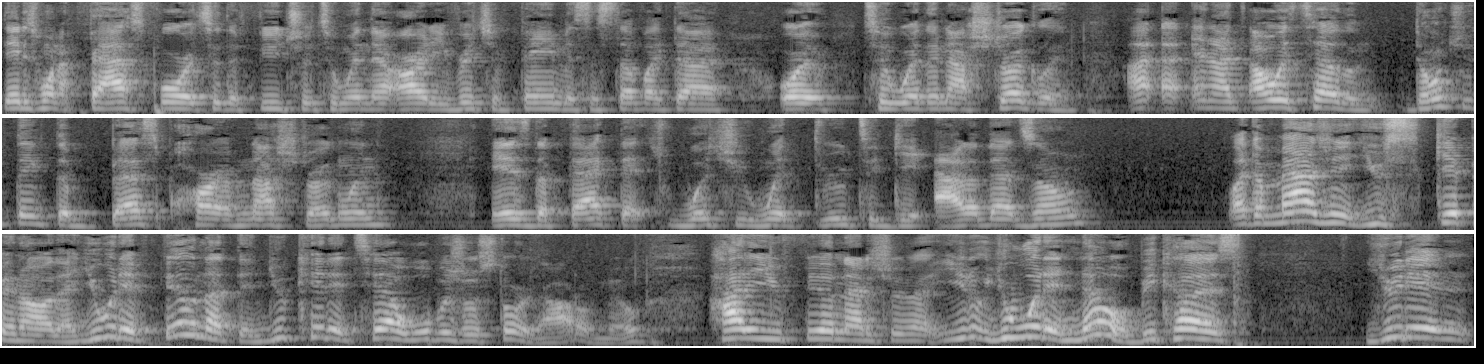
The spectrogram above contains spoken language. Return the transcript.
they just want to fast forward to the future to when they're already rich and famous and stuff like that, or to where they're not struggling. I, and I always tell them, don't you think the best part of not struggling is the fact that what you went through to get out of that zone? Like imagine you skipping all that. You wouldn't feel nothing. You couldn't tell what was your story. I don't know. How do you feel now that you're not, you you wouldn't know because you didn't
